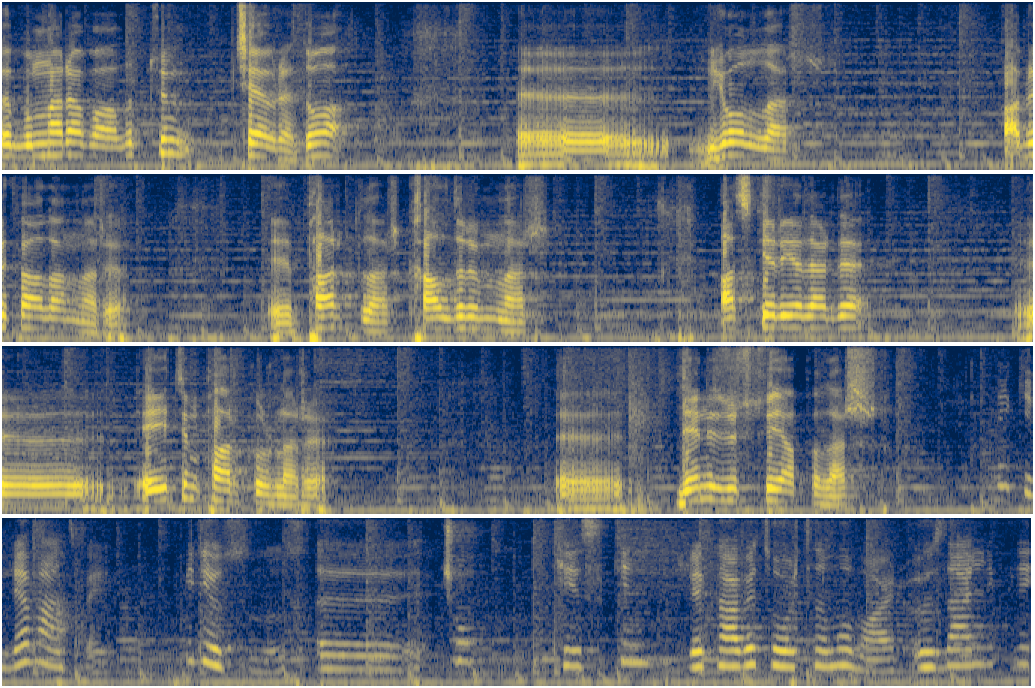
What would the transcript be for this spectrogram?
ve bunlara bağlı tüm çevre, doğa, e, yollar, fabrika alanları, e, parklar, kaldırımlar, askeriyelerde e, eğitim parkurları, e, deniz üstü yapılar, Peki Levent Bey, biliyorsunuz e, çok keskin rekabet ortamı var. Özellikle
